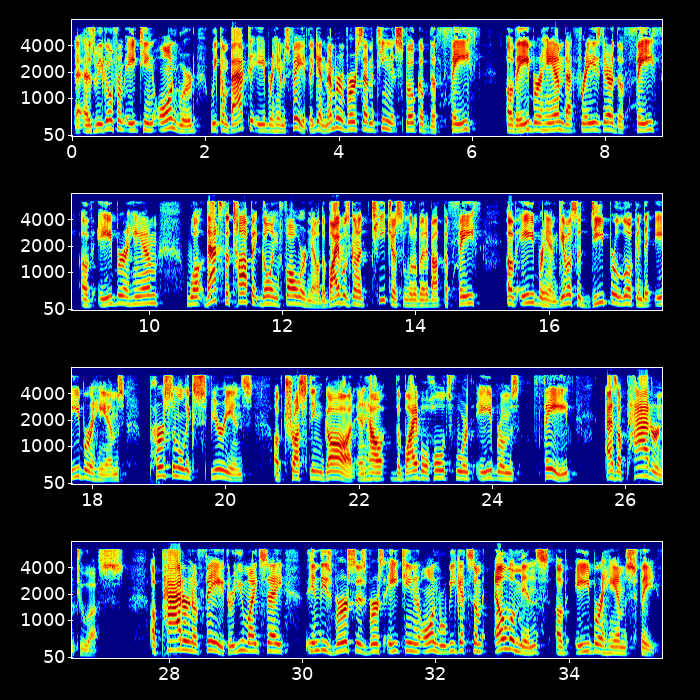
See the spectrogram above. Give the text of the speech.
As we go from 18 onward, we come back to Abraham's faith. Again, remember in verse 17 it spoke of the faith of Abraham, that phrase there, the faith of Abraham. Well, that's the topic going forward now. The Bible is going to teach us a little bit about the faith of Abraham, give us a deeper look into Abraham's personal experience of trusting God and how the Bible holds forth Abram's faith as a pattern to us, a pattern of faith. Or you might say, in these verses, verse 18 and on, where we get some elements of Abraham's faith.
